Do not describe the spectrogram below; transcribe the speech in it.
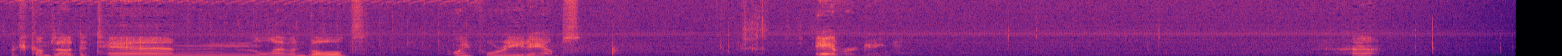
which comes out to 10 11 volts 0.48 amps averaging huh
